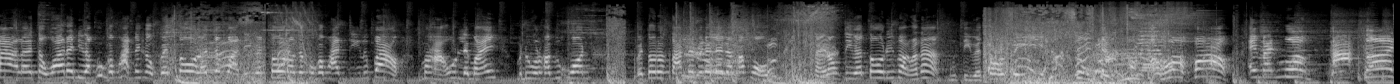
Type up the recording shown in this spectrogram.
มากๆเลยแต่ว่าได้ดีวักคงกระพันให้กับเวโต้แล้วจังหวะนี้เวโต้เราจะคงกระพันจริงหรือเปล่ามหาอุ่เลยไหมมาดูนะครับทุกคนเวโต้โดนตันเลยไม่ได้เล่นนะครับผมไหนลองตีเวโต้ดิฝั่งนั้นน่ะมึงตีเวโต้สิสุ่จังโอ้โหไอ้มันม่วงตาเกิน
